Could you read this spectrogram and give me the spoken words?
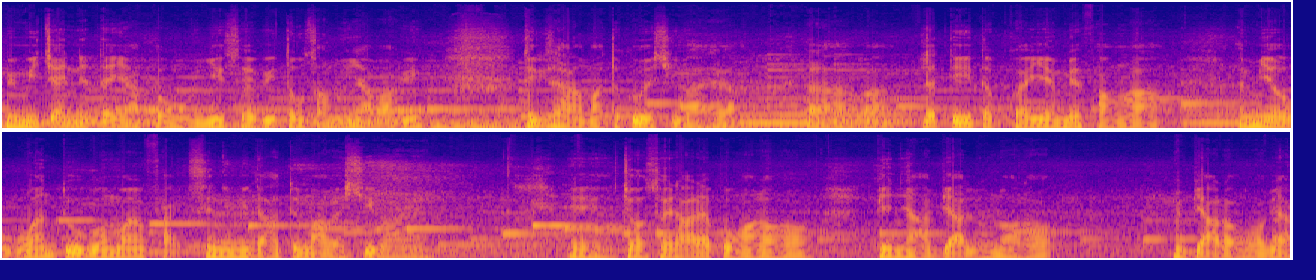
မိမိကြိုက်တဲ့ရပုံကိုရေးဆွဲပြီးသုံးဆောင်လို့ရပါပြီဒီထားမှာတစ်ခုရရှိပါတယ်ကအဲ့ဒါကလက်သေးတစ်ခွက်ရဲ့မစ်ဖောင်ကအမြုပ်1 to 1.5 cm အတွင်းမှာပဲရှိပါတယ်အဲကြော်ဆွဲထားတဲ့ပုံကတော့ပညာအပြလွန်တော့ မပြတော့ဘောဗျာ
